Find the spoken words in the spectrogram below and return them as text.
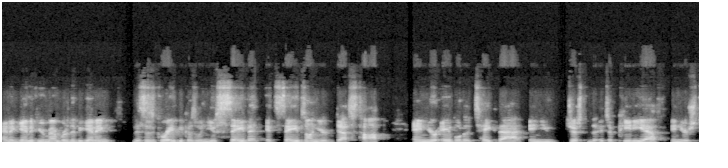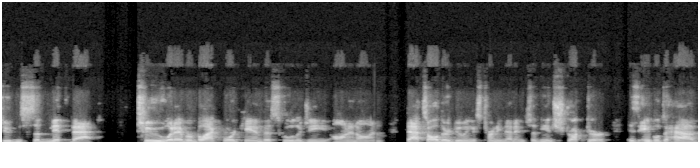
And again, if you remember the beginning, this is great because when you save it, it saves on your desktop and you're able to take that and you just it's a pdf and your students submit that to whatever blackboard canvas schoology on and on. That's all they're doing is turning that in. So the instructor is able to have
